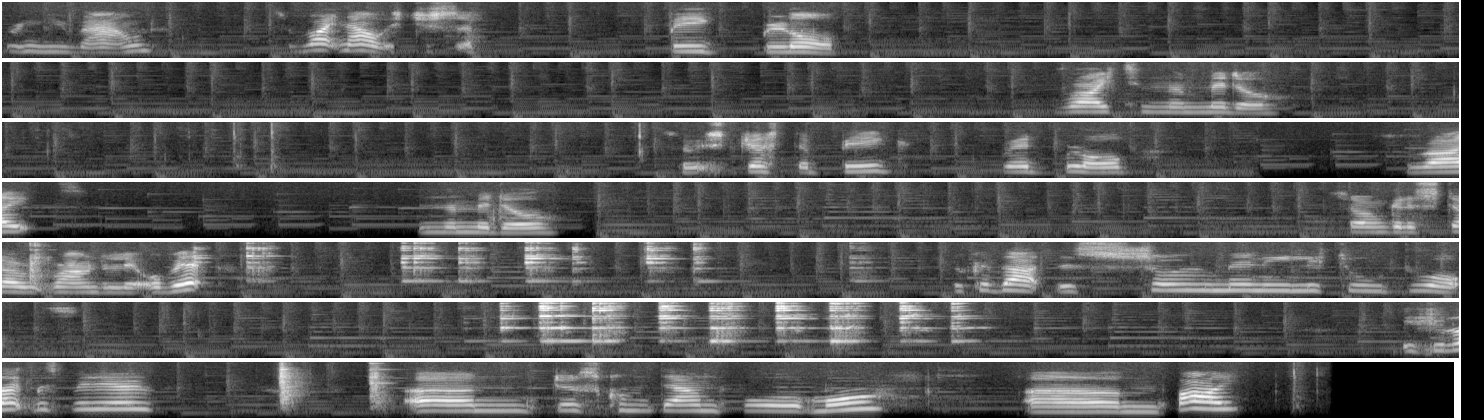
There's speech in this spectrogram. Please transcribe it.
Bring you round. So right now it's just a big blob. Right in the middle. So it's just a big red blob right in the middle. So I'm going to stir it around a little bit. Look at that, there's so many little drops. If you like this video, um, just comment down for more. Um, bye.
